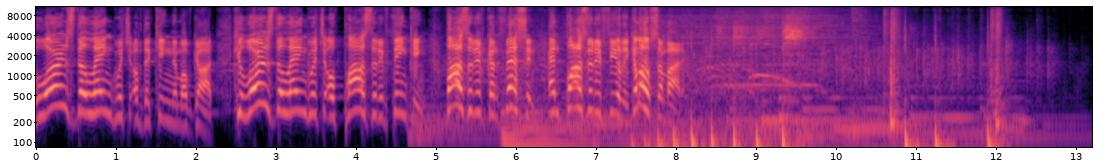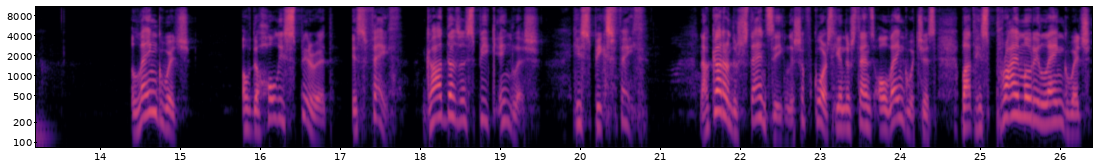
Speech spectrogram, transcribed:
learns the language of the kingdom of God. He learns the language of positive thinking, positive confession, and positive feeling. Come on, somebody. Language of the Holy Spirit is faith. God doesn't speak English, He speaks faith. Now God understands English, of course, He understands all languages, but His primary language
